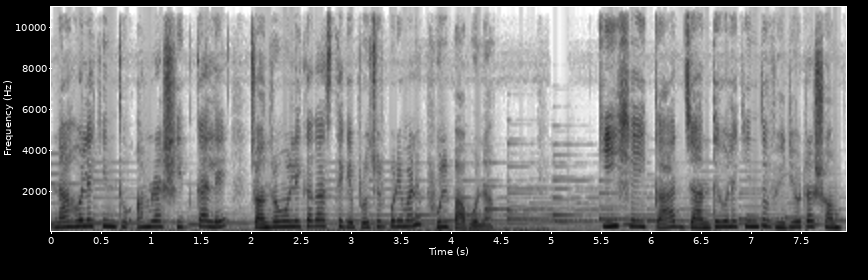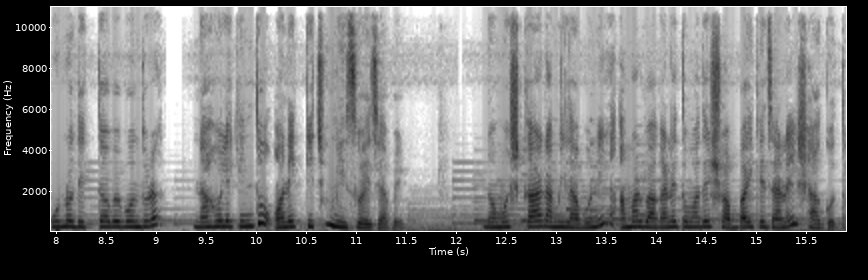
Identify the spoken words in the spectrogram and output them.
না হলে কিন্তু আমরা শীতকালে চন্দ্রমল্লিকা গাছ থেকে প্রচুর পরিমাণে ফুল পাবো না। কি সেই কাজ জানতে হলে কিন্তু ভিডিওটা সম্পূর্ণ দেখতে হবে বন্ধুরা, না হলে কিন্তু অনেক কিছু মিস হয়ে যাবে। নমস্কার, আমি লাবণী, আমার বাগানে তোমাদের সবাইকে জানাই স্বাগত।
